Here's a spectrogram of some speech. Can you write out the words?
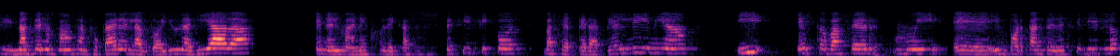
si más bien nos vamos a enfocar en la autoayuda guiada, en el manejo de casos específicos, va a ser terapia en línea y esto va a ser muy eh, importante decidirlo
